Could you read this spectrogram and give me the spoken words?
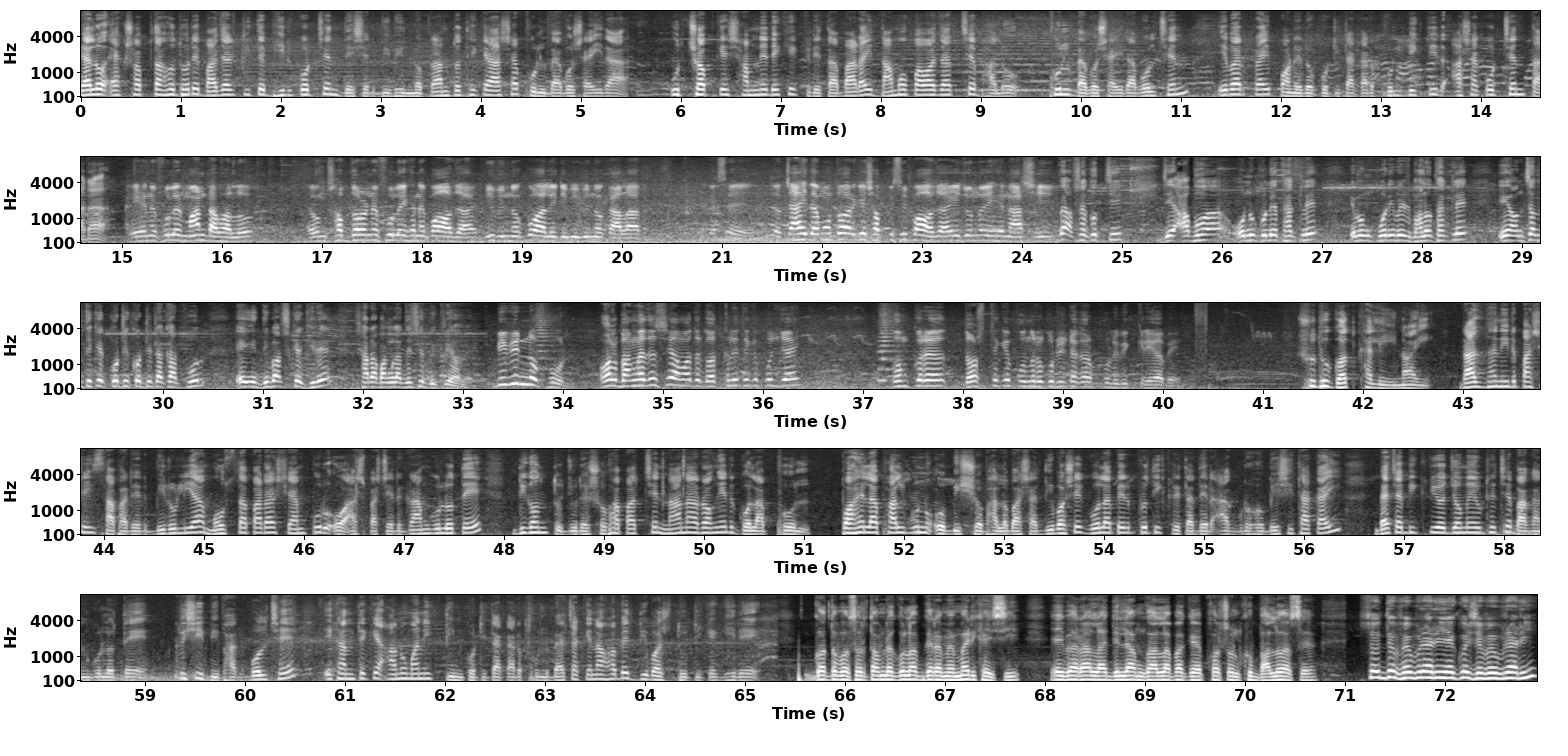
গেল এক সপ্তাহ ধরে বাজারটিতে ভিড় করছেন দেশের বিভিন্ন প্রান্ত থেকে আসা ফুল ব্যবসায়ীরা। উৎসবকে সামনে রেখে ক্রেতা বাড়ায় দামও পাওয়া যাচ্ছে ভালো। ফুল ব্যবসায়ীরা বলছেন, এবার প্রায় পনেরো কোটি টাকার ফুল বিক্রির আশা করছেন তারা। এখানে ফুলের মানটা ভালো এবং সব ধরনের ফুল এখানে পাওয়া যায়। বিভিন্ন কোয়ালিটি, বিভিন্ন কালার। ঠিক আছে চাহিদা মতো আর কি সব কিছুই পাওয়া যায় এই জন্য এখানে আসি। আশা করছি যে আবহাওয়া অনুকূলে থাকলে এবং পরিবেশ ভালো থাকলে এই অঞ্চল থেকে কোটি কোটি টাকার ফুল এই দিবসকে ঘিরে সারা বাংলাদেশে বিক্রি হবে। বিভিন্ন ফুল। অল বাংলাদেশে আমাদের গদখালি থেকে ফুল যায় কম করে দশ থেকে পনেরো কোটি টাকার ফুল বিক্রি হবে। শুধু গদখালিই নয় রাজধানীর পাশেই সাভারের বিরুলিয়া, মৌস্তাপাড়া, শ্যামপুর ও আশপাশের গ্রামগুলোতে দিগন্ত জুড়ে শোভা পাচ্ছে নানা রঙের গোলাপ ফুল। পহেলা ফাল্গুন ও বিশ্ব ভালোবাসা দিবসে গোলাপের প্রতি ক্রেতাদের আগ্রহ বেশি থাকায় বেচা বিক্রিও জমে উঠেছে বাগানগুলোতে। কৃষি বিভাগ বলছে, এখান থেকে আনুমানিক তিন কোটি টাকার ফুল বেচা কেনা হবে দিবস দুটিকে ঘিরে। গত বছর তো আমরা গোলাপ গ্রামে মারি খাইছি, এইবার আল্লাহ দিলাম আল্লাহ ফসল খুব ভালো আছে। চোদ্দ ফেব্রুয়ারি, একুশে ফেব্রুয়ারি,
